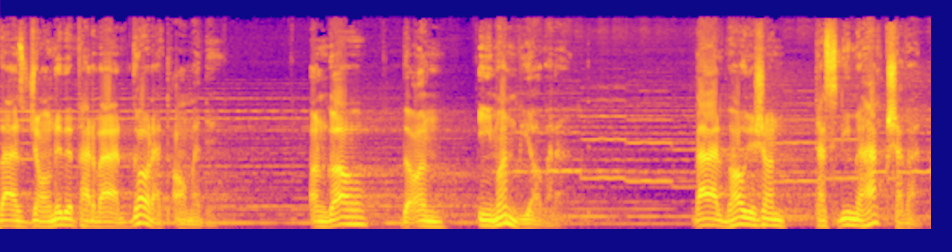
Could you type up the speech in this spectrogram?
و از جانب پروردگارت آمده. آنگاه به آن ایمان بیاورند. قلبهایشان تسلیم حق شود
